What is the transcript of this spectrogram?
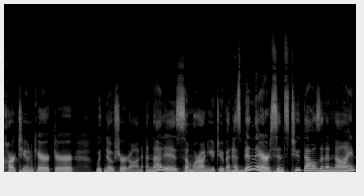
cartoon character with no shirt on and that is somewhere on YouTube and has been there since 2009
